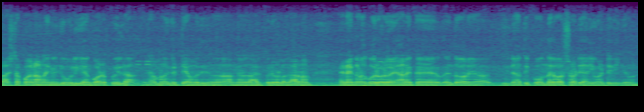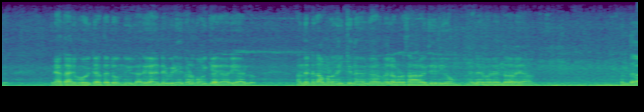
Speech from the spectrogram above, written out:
കഷ്ടപ്പാടാണെങ്കിലും ജോലി ചെയ്യാൻ കുഴപ്പമില്ല. ശമ്പളം കിട്ടിയാൽ മതി അങ്ങനെ താല്പര്യമുള്ള കാരണം എന്നെ കണക്ക് ഒരുപാട് ഞാനൊക്കെ എന്താ പറയുക ഇതിനകത്ത് ഇപ്പോൾ ഒന്നര വർഷമായിട്ട് ഞാൻ ഈ വണ്ടി നിൽക്കുന്നുണ്ട്. ഇതിനകത്ത് അനുഭവിക്കാത്തതായിട്ടൊന്നുമില്ല അറിയാം എന്റെ വീഡിയോ ഒക്കെ നോക്കിയാൽ അറിയാമല്ലോ എന്നിട്ട് നമ്മൾ നിൽക്കുന്നത് വേറൊന്നുമില്ല. നമ്മുടെ സാഹചര്യവും അല്ലെ പറയുക എന്താ പറയുക എന്താ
